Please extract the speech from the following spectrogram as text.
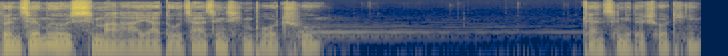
本节目由喜马拉雅独家进行播出。感谢你的收听。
